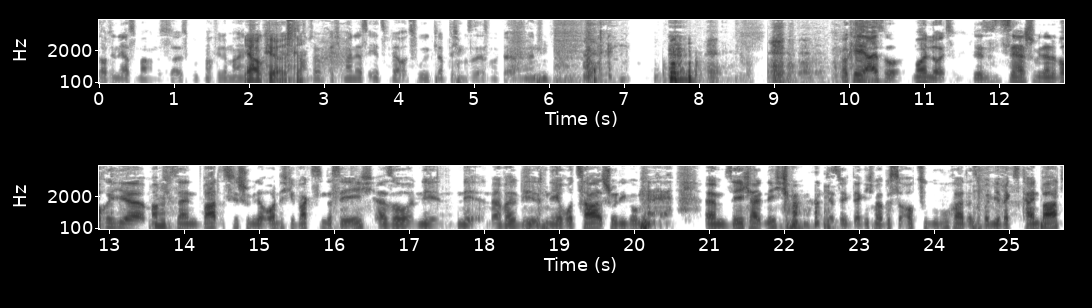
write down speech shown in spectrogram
kannst auch den ersten machen, das ist alles gut, mach wieder meinen. Ja, okay, alles klar. Ich meine, der ist eh jetzt wieder zugeklappt, ich muss es erstmal wieder öffnen. okay, also, moin Leute. Wir sitzen ja schon wieder eine Woche hier. Mampfi, mhm. sein Bart ist hier schon wieder ordentlich gewachsen, das sehe ich. Also, nee, nee, aber wie Nerozar, Entschuldigung, ähm, sehe ich halt nicht. Deswegen denke ich mal, bist du auch zugewuchert. Also bei mir wächst kein Bart.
